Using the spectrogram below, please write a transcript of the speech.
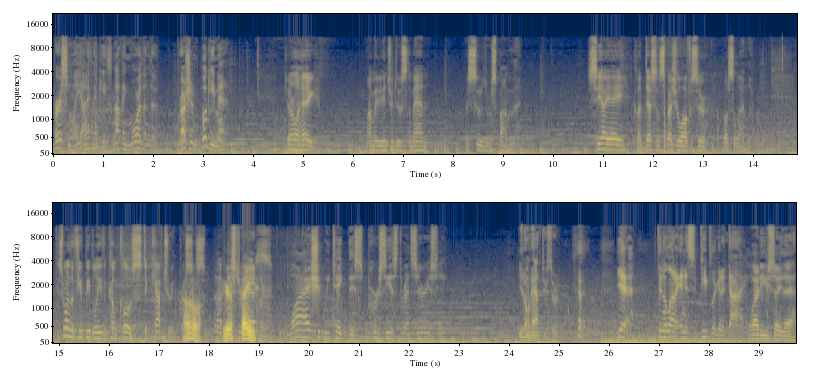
personally, I think he's nothing more than the Russian boogeyman. General Haig, allow me to introduce the man best suited to respond to that. CIA clandestine special officer Russell Adler. He's one of the few people who even come close to capturing Perseus. Oh, uh, your Mr. face. Adler, why should we take this Perseus threat seriously? You don't have to, sir. Yeah, then a lot of innocent people are gonna die. Why do you say that?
